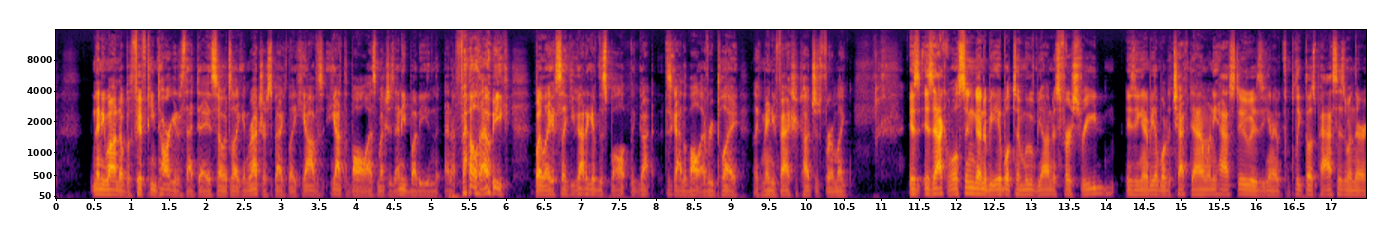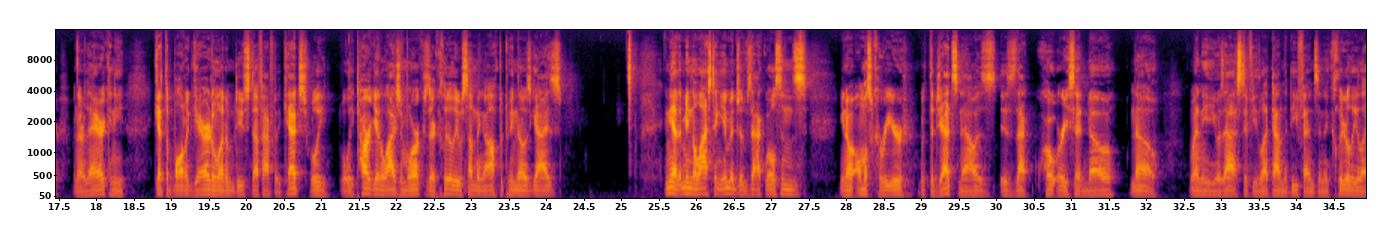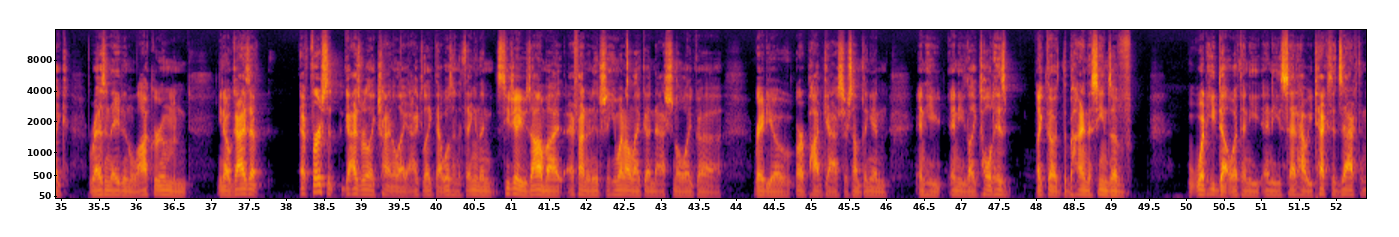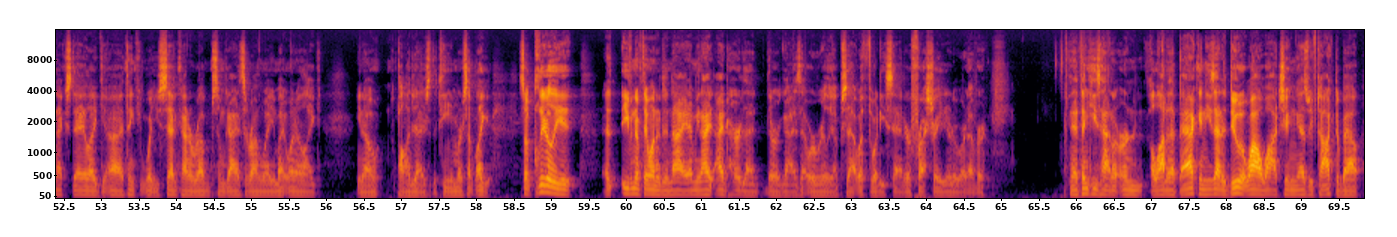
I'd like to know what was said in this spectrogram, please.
and then he wound up with 15 targets that day. So it's like in retrospect, like he obviously he got the ball as much as anybody in the NFL that week. But like it's like you got to give this ball guy, this guy the ball every play, like manufacture touches for him. Like is is Zach Wilson going to be able to move beyond his first read? Is he going to be able to check down when he has to? Is he going to complete those passes when they're when they're there? Can he get the ball to Garrett and let him do stuff after the catch? Will he will he target Elijah Moore because there clearly was something off between those guys? And yeah, I mean the lasting image of Zach Wilson's you know, almost career with the Jets now is is that quote where he said no, no when he was asked if he let down the defense, and it clearly like resonated in the locker room. And you know, guys at at first guys were like trying to like act like that wasn't a thing, and then CJ Uzomah, I, I found it interesting. He went on like a national like a uh, radio or podcast or something, and and he and he like told his like the the behind the scenes of what he dealt with, and he and he said how he texted Zach the next day. Like uh, I think what you said kind of rubbed some guys the wrong way. You might want to like you know apologize to the team or something like. So clearly, uh, even if they want to deny it, I mean, I, would heard that there were guys that were really upset with what he said or frustrated or whatever. And I think he's had to earn a lot of that back, and he's had to do it while watching, as we've talked about,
